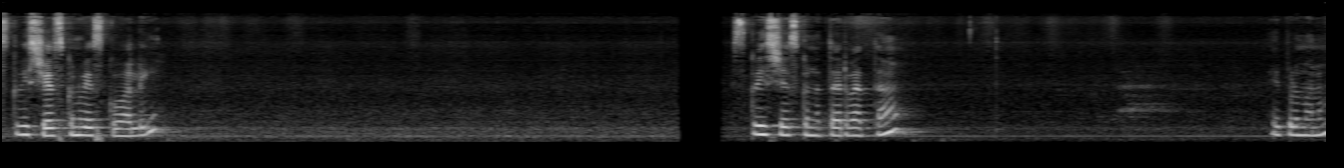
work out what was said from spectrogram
స్క్వీజ్ చేసుకుని వేసుకోవాలి. స్క్వీజ్ చేసుకున్న తర్వాత ఇప్పుడు మనం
